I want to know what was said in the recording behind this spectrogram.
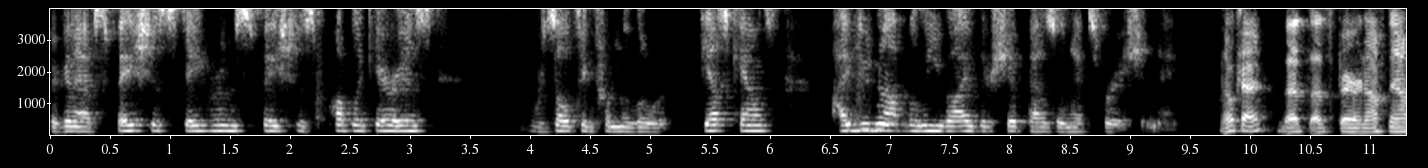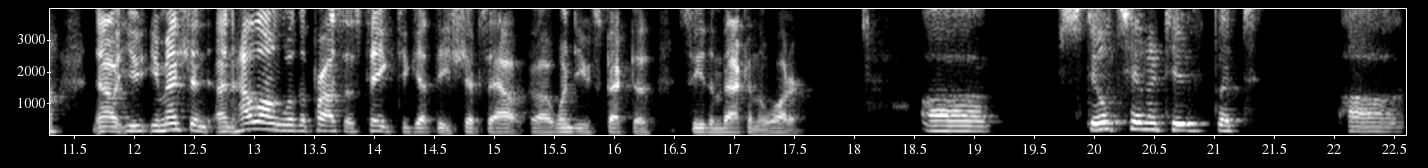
They're going to have spacious staterooms, spacious public areas, resulting from the lower guest counts. I do not believe either ship has an expiration date. Okay, that that's fair enough. Now, now you, you mentioned, and how long will the process take to get these ships out? Uh, when do you expect to see them back in the water? Uh, still tentative, but uh,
